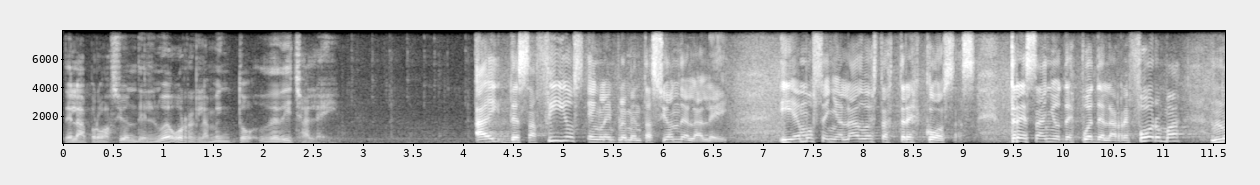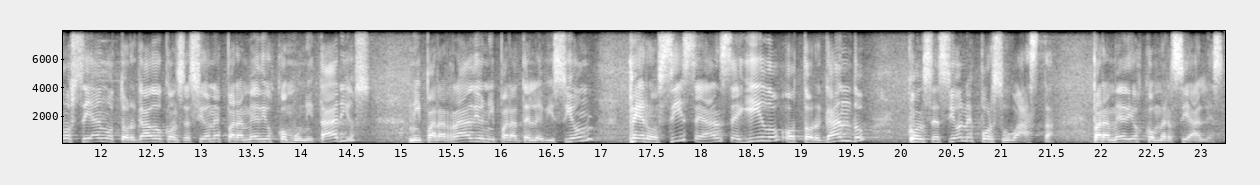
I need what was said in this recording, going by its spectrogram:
de la aprobación del nuevo reglamento de dicha ley hay desafíos en la implementación de la ley. Y hemos señalado estas tres cosas. Tres años después de la reforma no se han otorgado concesiones para medios comunitarios, ni para radio, ni para televisión, pero sí se han seguido otorgando concesiones por subasta para medios comerciales.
